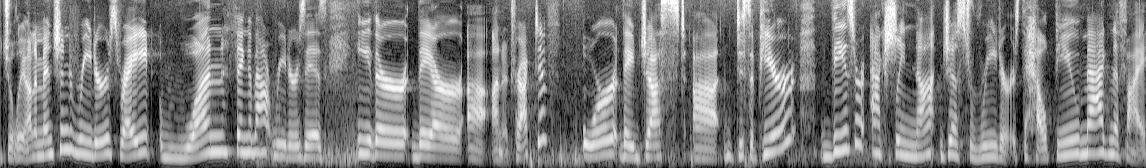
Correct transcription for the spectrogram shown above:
Giuliana mentioned readers, right? One thing about readers is either they are uh, unattractive or they just uh, disappear. These are actually not just readers to help you magnify.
